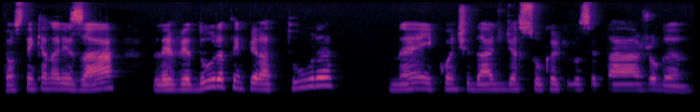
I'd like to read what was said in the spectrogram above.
Então você tem que analisar levedura, temperatura né, e quantidade de açúcar que você está jogando.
